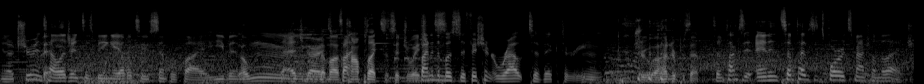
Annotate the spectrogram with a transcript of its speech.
You know, true intelligence is being able to simplify even Mm, the edge guards. the most complex of situations. finding the most efficient route to victory. Mm, true. 100. percent Sometimes, it, and sometimes it's forward smash on the ledge.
